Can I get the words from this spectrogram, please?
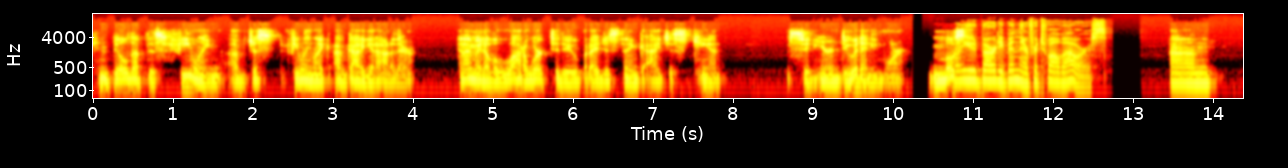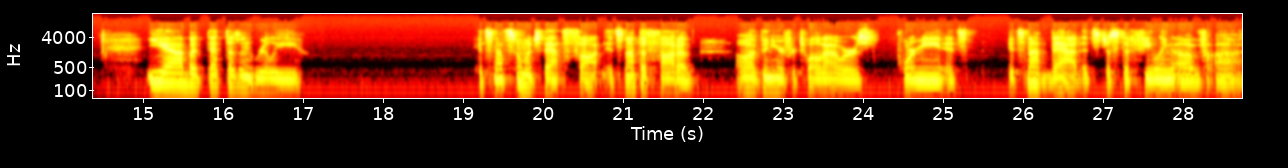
can build up this feeling of just feeling like I've got to get out of there. And I might have a lot of work to do, but I just think I just can't sit here and do it anymore. Most well, you'd already been there for 12 hours. Um yeah, but that doesn't really it's not so much that thought. It's not the thought of, oh, I've been here for 12 hours, poor me. It's it's not that. It's just a feeling of uh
